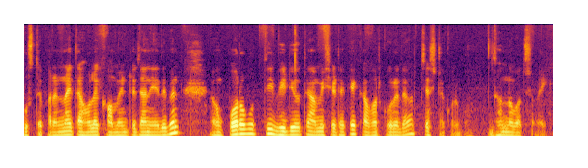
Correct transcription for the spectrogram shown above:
বুঝতে পারেন নাই, তাহলে কমেন্টে জানিয়ে দেবেন এবং পরবর্তী ভিডিওতে আমি সেটাকে কভার করে দেওয়ার চেষ্টা করব। ধন্যবাদ সবাইকে।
